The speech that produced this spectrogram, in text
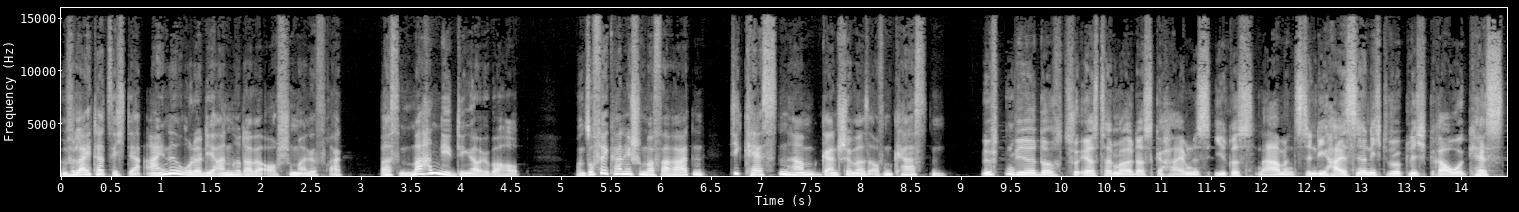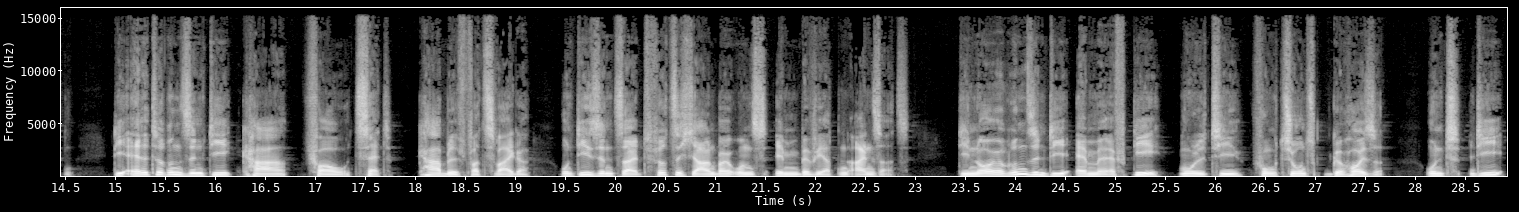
Und vielleicht hat sich der eine oder die andere dabei auch schon mal gefragt, was machen die Dinger überhaupt? Und so viel kann ich schon mal verraten, die Kästen haben ganz schön was auf dem Kasten. Lüften wir doch zuerst einmal das Geheimnis ihres Namens, denn die heißen ja nicht wirklich graue Kästen. Die älteren sind die KVZ, Kabelverzweiger, und die sind seit 40 Jahren bei uns im bewährten Einsatz. Die neueren sind die MFG, Multifunktionsgehäuse, und die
